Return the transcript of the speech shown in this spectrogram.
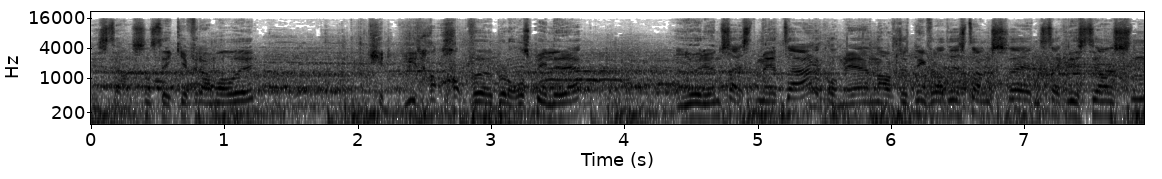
Kristiansen stikker framover. Kryr av blå spillere i og rundt 16-meteren. Kommer en avslutning fra distanse. Enstad Kristiansen.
